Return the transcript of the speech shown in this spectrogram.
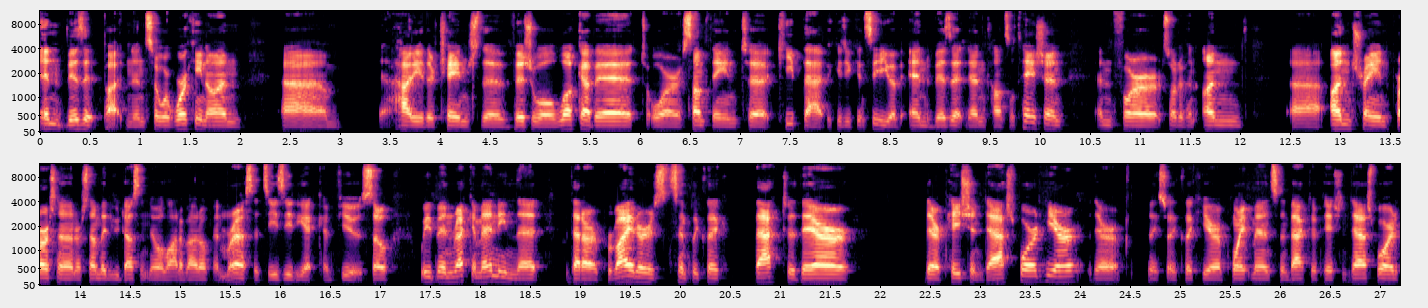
end visit button, and so we're working on um, how to either change the visual look of it or something to keep that because you can see you have end visit and end consultation, and for sort of an un, uh, untrained person or somebody who doesn't know a lot about OpenMRS, it's easy to get confused. So we've been recommending that that our providers simply click back to their their patient dashboard here. Their, so I click here, appointments, and back to patient dashboard,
